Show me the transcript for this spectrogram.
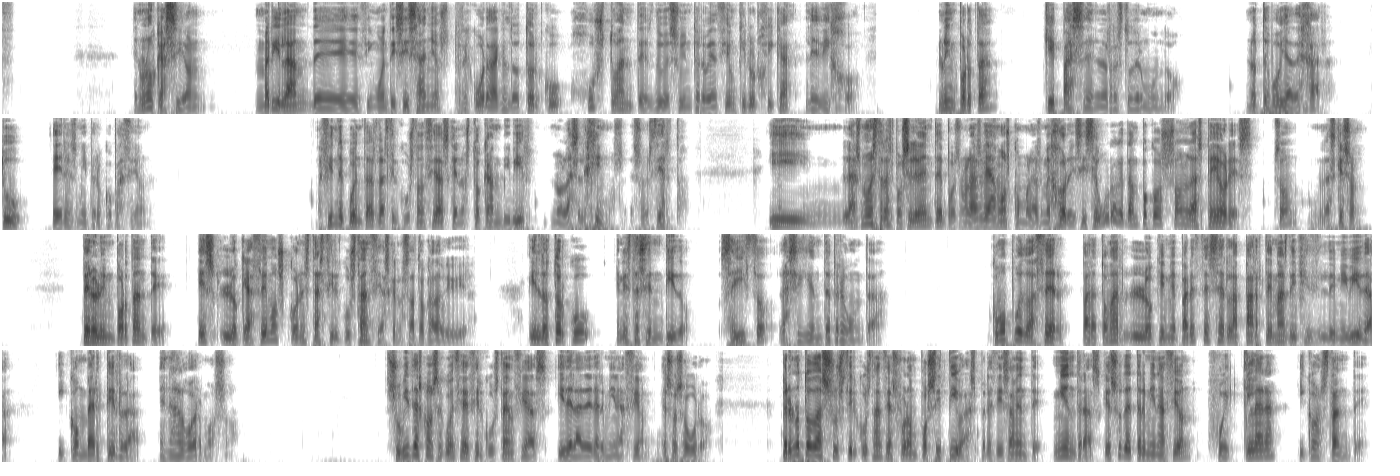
En una ocasión, Mary Lamb, de 56 años, recuerda que el Dr. Q, justo antes de su intervención quirúrgica, le dijo, No importa qué pase en el resto del mundo, no te voy a dejar, tú eres mi preocupación. A fin de cuentas, las circunstancias que nos tocan vivir no las elegimos, eso es cierto. Y las nuestras posiblemente pues no las veamos como las mejores y seguro que tampoco son las peores, son las que son. Pero lo importante es lo que hacemos con estas circunstancias que nos ha tocado vivir. Y el doctor Q, en este sentido, se hizo la siguiente pregunta. ¿Cómo puedo hacer para tomar lo que me parece ser la parte más difícil de mi vida y convertirla en algo hermoso? Su vida es consecuencia de circunstancias y de la determinación, eso seguro. Pero no todas sus circunstancias fueron positivas, precisamente, mientras que su determinación fue clara y constante.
